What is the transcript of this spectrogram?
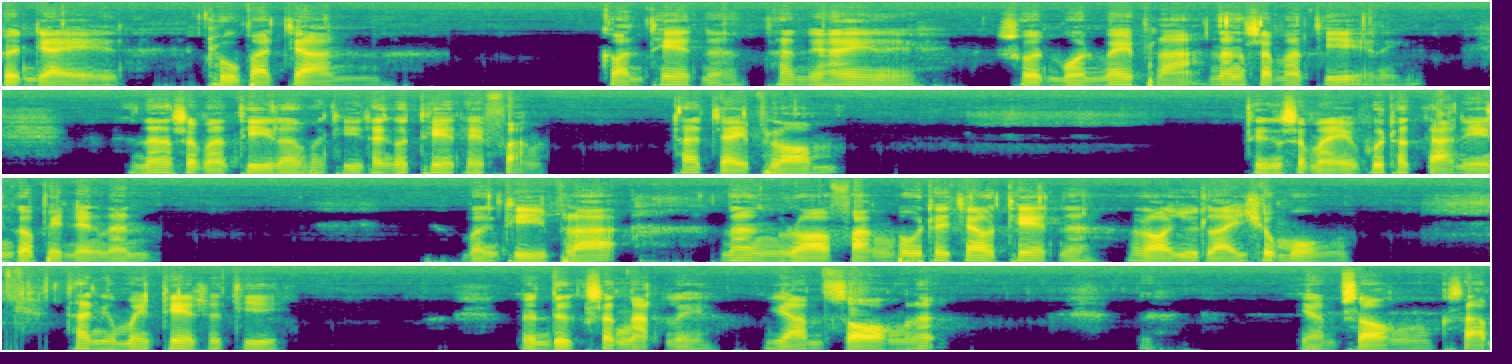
่วนใหญ่ครูบาอาจารย์ก่อนเทศนะท่านจะให้สวดมนต์ไหว้พระนั่งสมาธิอะไรนั่งสมาธิแล้วบางทีท่านก็เทศให้ฟัง ถ้าใจพร้อม ถึงสมัยพุทธกาลเองก็เป็นอย่างนั้น บางทีพระนั่งรอฟังพระพุทธเจ้าเทศนะรออยู่หลายชั่วโมง ท่านก็ไม่เทศสักทีจนดึกสงัดเลย ยามสองแล้ว ยามสองสาม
